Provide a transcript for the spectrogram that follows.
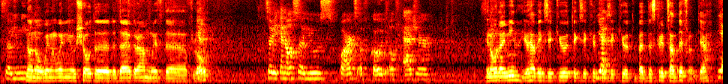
So you mean? No, no. When when you show the, the diagram with the flow, Yeah. So you can also use parts of code of Azure. You know what I mean. You have execute, execute, Yeah. execute, but the scripts are different, yeah. Yeah,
